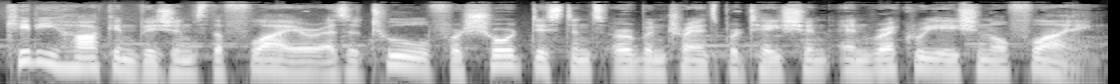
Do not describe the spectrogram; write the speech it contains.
Kitty Hawk envisions the Flyer as a tool for short-distance urban transportation and recreational flying.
